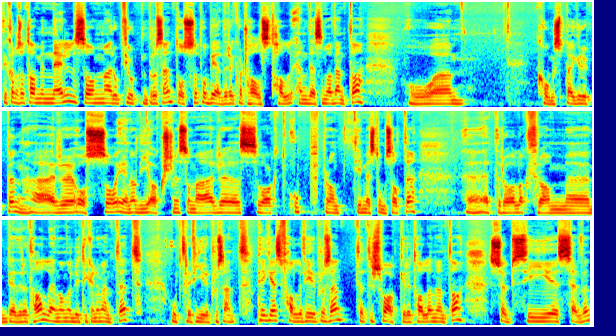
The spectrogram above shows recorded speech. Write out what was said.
Vi kan også ta med Nell, som er opp 14% også på bedre kvartalstall enn det som var venta. Og eh, Kongsberg Gruppen er også en av de aksjene som er eh, svakt opp blant de mest omsatte. Eh, etter å ha lagt fram bedre tall enn analytikerne ventet, opp 3-4% PGS faller 4% etter svakere tall enn venta. Subsea 7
